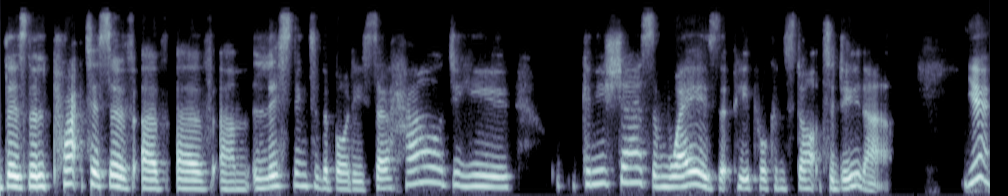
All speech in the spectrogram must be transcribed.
there's the practice of of, of um, listening to the body so how do you can you share some ways that people can start to do that yeah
